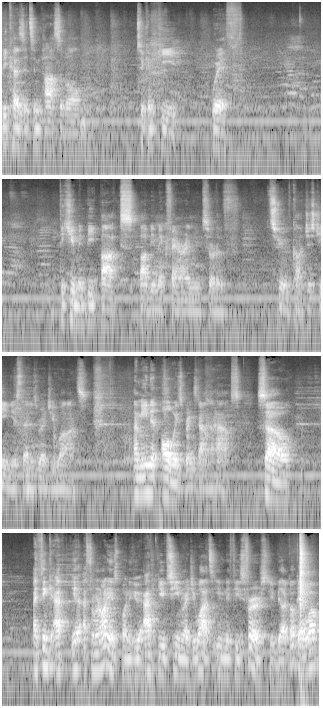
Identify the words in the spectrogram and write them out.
because it's impossible to compete with the human beatbox, Bobby McFerrin sort of stream of conscious genius that is Reggie Watts. I mean, it always brings down the house. So, I think at, yeah, from an audience point of view, after you've seen Reggie Watts, even if he's first, you'd be like, okay, well,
